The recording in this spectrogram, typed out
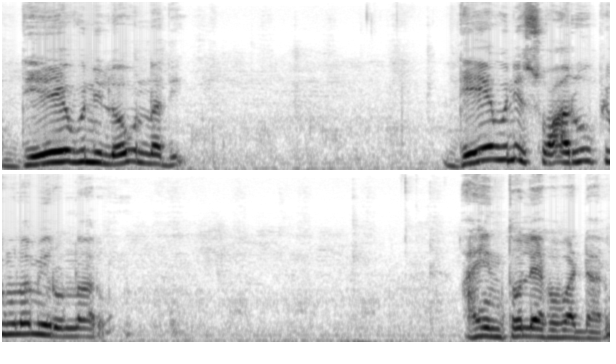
దేవునిలో ఉన్నది. దేవుని స్వారూప్యంలో మీరున్నారు. ఆయనతో లేపబడ్డారు.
